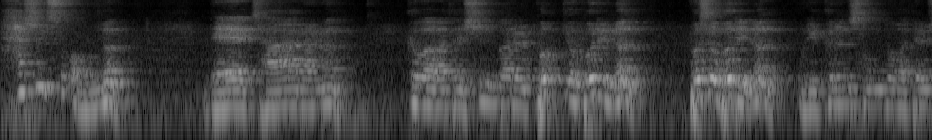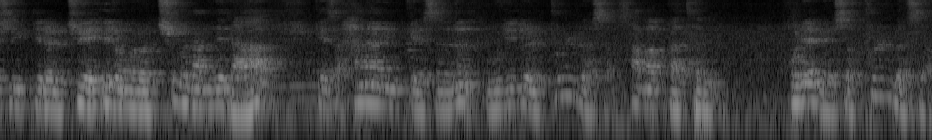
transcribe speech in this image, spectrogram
하실 수가 없는 내 자라는 그와 같은 신발을 벗겨버리는 벗어버리는 우리 그런 성도가 될 수 있기를 주의 이름으로 축원합니다. 그래서 하나님께서는 우리를 불러서 사막 같은 호렙에서 불러서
